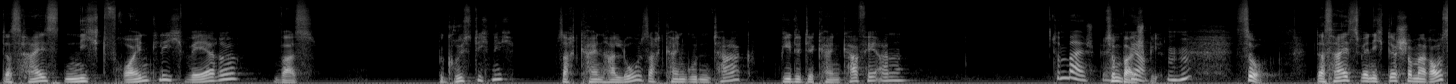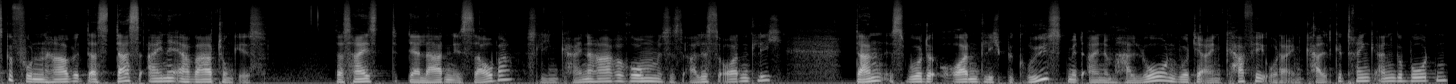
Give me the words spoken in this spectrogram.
Das heißt, nicht freundlich wäre was? Begrüßt dich nicht? Sagt kein Hallo, sagt keinen guten Tag, bietet dir keinen Kaffee an, zum Beispiel. Zum Beispiel. Ja. Mhm. So, das heißt, wenn ich das schon mal rausgefunden habe, dass das eine Erwartung ist, das heißt, der Laden ist sauber, es liegen keine Haare rum, es ist alles ordentlich, dann es wurde ordentlich begrüßt mit einem Hallo und wurde dir ein Kaffee oder ein Kaltgetränk angeboten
